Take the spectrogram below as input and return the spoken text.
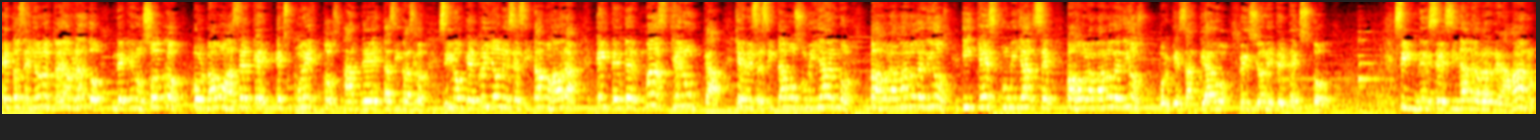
Entonces yo no estoy hablando de que nosotros volvamos a ser que expuestos ante esta situación, sino que tú y yo necesitamos ahora entender más que nunca que necesitamos humillarnos bajo la mano de Dios. ¿Y que es humillarse bajo la mano de Dios? Porque Santiago menciona este texto sin necesidad de hablar de la mano.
